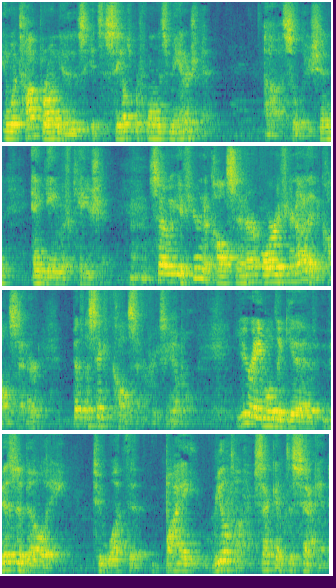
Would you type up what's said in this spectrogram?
And what Top Rung is, it's a sales performance management uh, solution and gamification. Mm-hmm. So if you're in a call center or if you're not in a call center, but let's take a call center for example, you're able to give visibility to what the, by real time, second to second,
